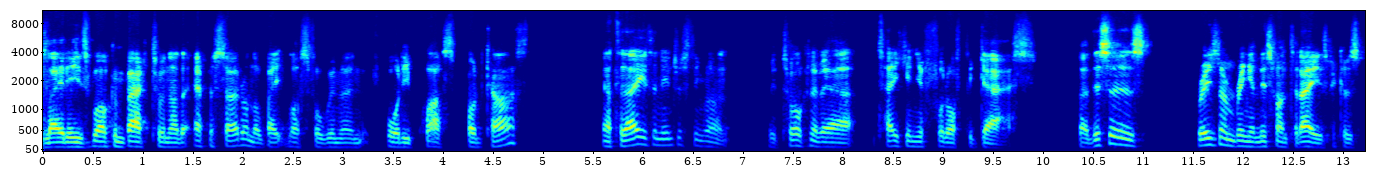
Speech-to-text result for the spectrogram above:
ladies, welcome back to another episode on the Weight Loss for Women 40 Plus podcast. Now, today is an interesting one. We're talking about taking your foot off the gas. So, this is reason I'm bringing this one today is because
